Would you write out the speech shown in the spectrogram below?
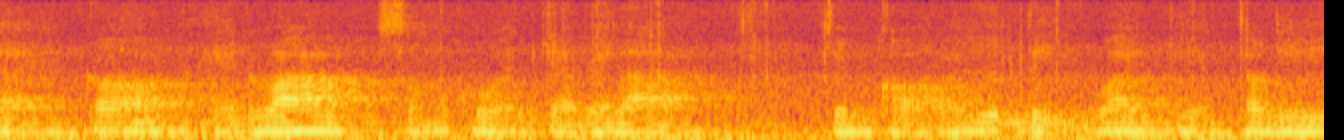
ดงก็เห็นว่าสมควรแก่เวลา จึงขอยุติไว้เพียงเท่านี้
